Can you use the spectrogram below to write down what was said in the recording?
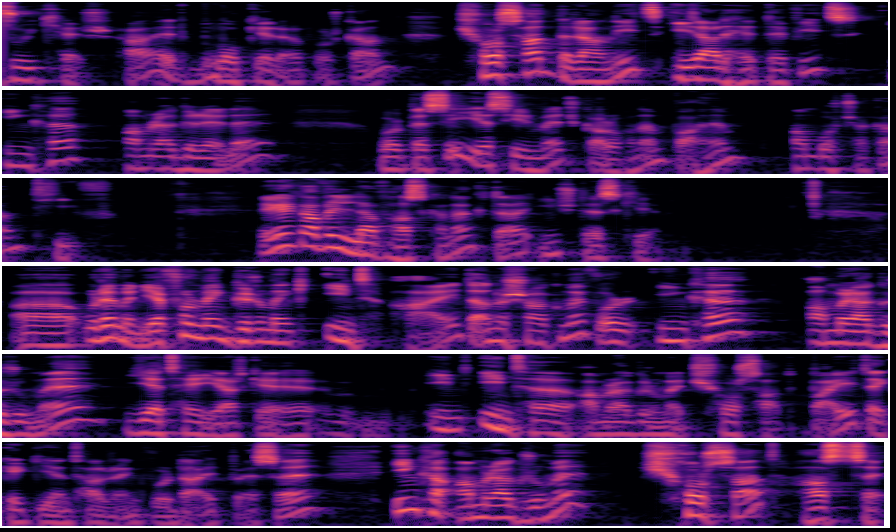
զույգեր, հա, այդ բլոկերը որ կան, 4 հատ դրանից իրար հետևից ինքը ամրագրել է, որպեսզի ես իր մեջ կարողանամ պահեմ ամբողջական թիվ։ Եկեք ավելի լավ հասկանանք դա ինչ տեսքի է։ Ուրեմն, երբ որ մենք գրում ենք int i, դա նշանակում է, որ ինքը ամրագրում է, եթե իհարկե int-ը ամրագրում է 4 հատ բայտ, եկեք ենթադրենք, որ դա այդպես է, ինքը ամրագրում է 4 հատ հասցե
